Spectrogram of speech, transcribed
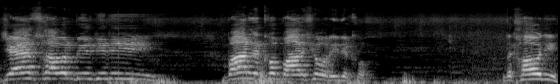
ਜੈ ਸਾਵਰਵੀਰ ਜੀ ਦੀ, ਬਾਹਰ ਦੇਖੋ, ਬਾਰਿਸ਼ ਹੋ ਰਹੀ ਦੇਖੋ। ਦਿਖਾਓ ਜੀ।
